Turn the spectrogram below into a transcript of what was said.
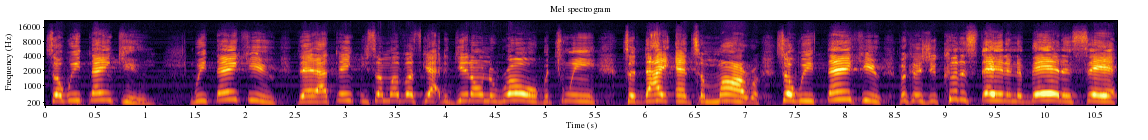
So we thank you. We thank you that I think some of us got to get on the road between tonight and tomorrow. So we thank you because you could have stayed in the bed and said,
